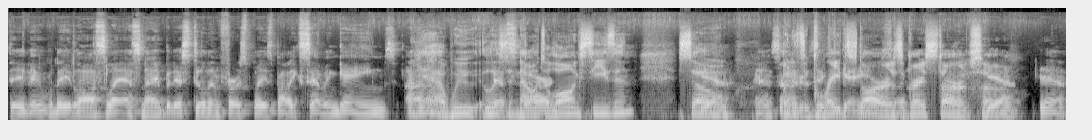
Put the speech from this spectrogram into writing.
they they they lost last night, but they're still in first place by like seven games. Um, yeah, we listen. Now it's a long season, so yeah, but it's a great games, start. It's a great start. So Yeah, yeah.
